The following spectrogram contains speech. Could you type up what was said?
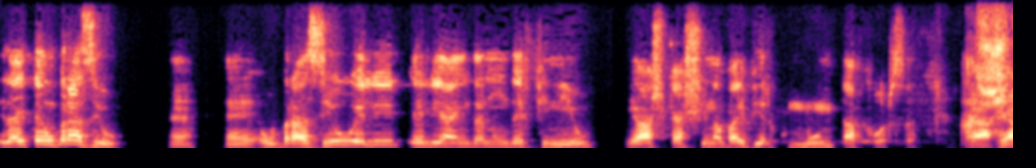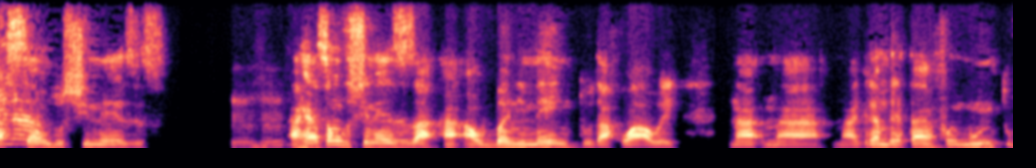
E daí tem o Brasil. Né? É, o Brasil ele, ele ainda não definiu, eu acho que a China vai vir com muita força. A, a China... reação dos chineses Uhum. A reação dos chineses ao banimento da Huawei na, na, na Grã-Bretanha foi muito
